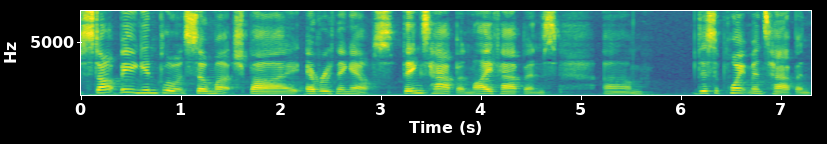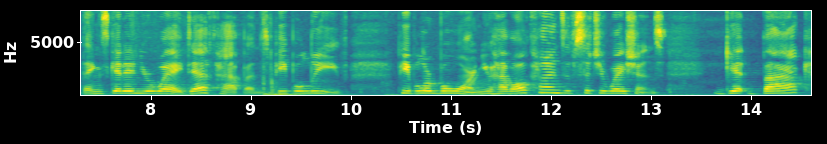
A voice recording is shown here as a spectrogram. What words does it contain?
stop being influenced so much by everything else. Things happen, life happens, um, disappointments happen, things get in your way, death happens, people leave, people are born. You have all kinds of situations. Get back.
